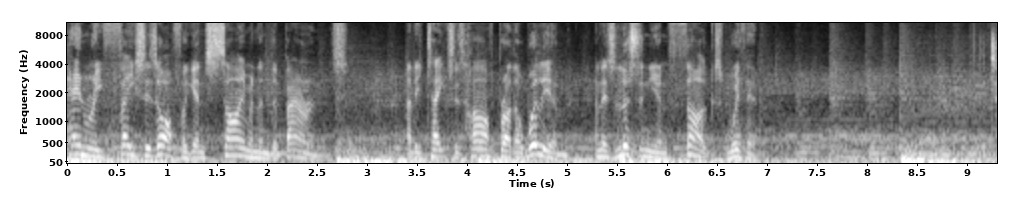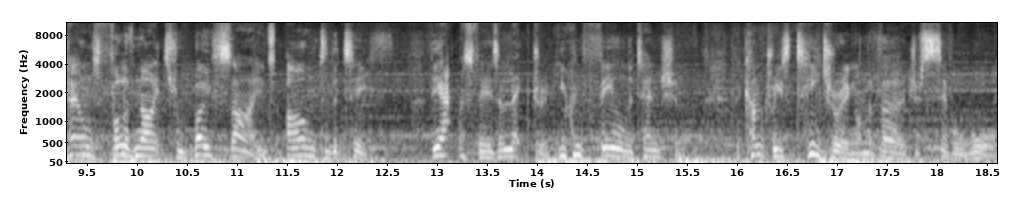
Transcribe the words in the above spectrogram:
Henry faces off against Simon and the barons. And he takes his half brother William and his Lusignan thugs with him. Town's full of knights from both sides, armed to the teeth. The atmosphere is electric. You can feel the tension. The country's teetering on the verge of civil war.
